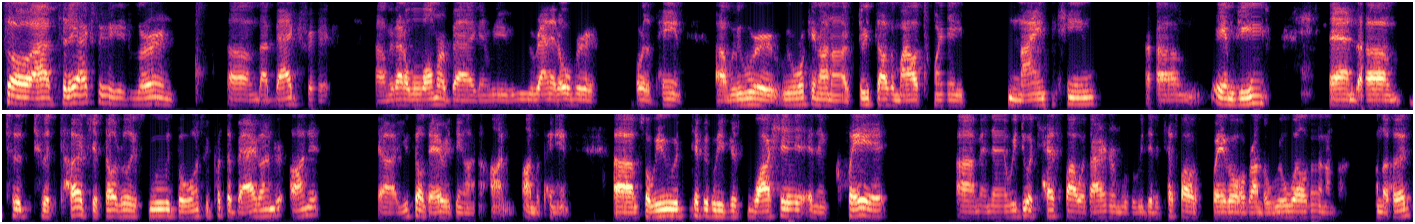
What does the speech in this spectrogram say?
So uh, today I actually learned um, that bag trick. Um, we got a Walmart bag and we, we ran it over over the paint. Uh, we were we were working on a 3,000 mile 2019 um, AMG, and um, to to the touch it felt really smooth. But once we put the bag under on it, uh, you felt everything on on on the paint. Um, so we would typically just wash it and then clay it, um, and then we do a test spot with iron remover. We did a test spot with Fuego around the wheel wells and on the, on the hood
